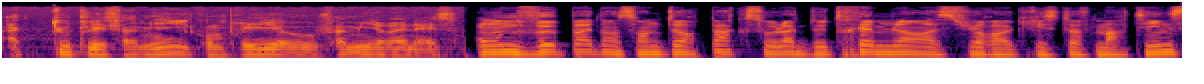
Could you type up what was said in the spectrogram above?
à toutes les familles, y compris aux familles rennaises. On ne veut pas d'un Center Park au lac de Tremelin, assure Christophe Martins,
